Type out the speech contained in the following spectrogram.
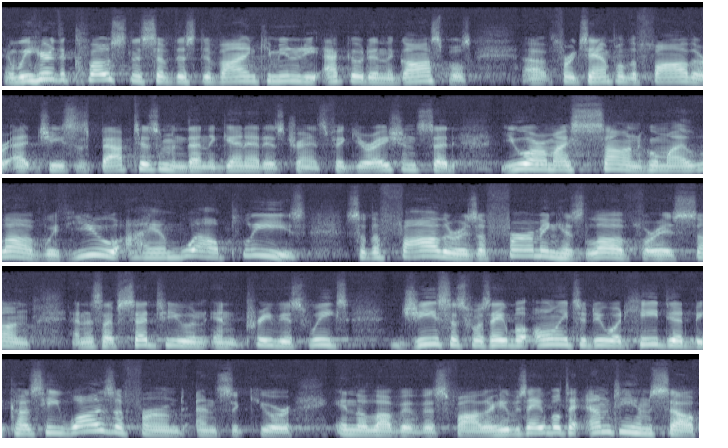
And we hear the closeness of this divine community echoed in the Gospels. Uh, for example, the Father at Jesus' baptism and then again at his transfiguration said, You are my Son, whom I love. With you I am well pleased. So the Father is affirming his love for his Son. And as I've said to you in, in previous weeks, Jesus was able only to do what he did because he was affirmed and secure in the love of his Father. He was able to empty himself,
